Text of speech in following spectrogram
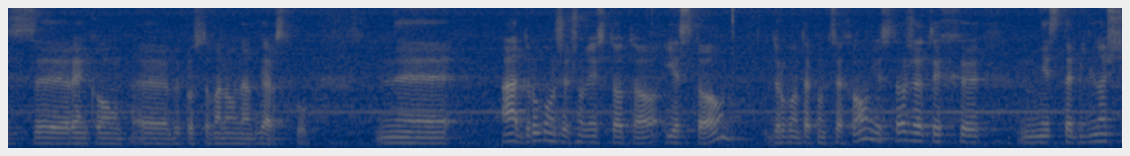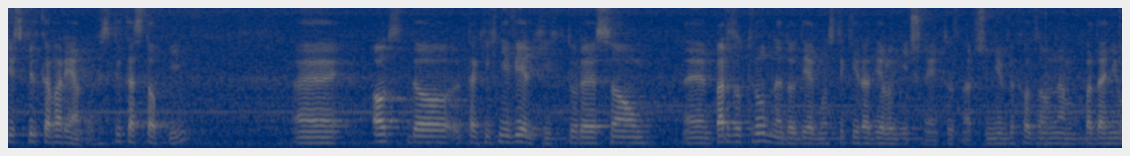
z ręką e, wyprostowaną na nadgarstku. Yy, A drugą rzeczą jest to, to, jest to, drugą taką cechą jest to, że tych niestabilności jest kilka wariantów, jest kilka stopni. E, od do takich niewielkich, które są e, bardzo trudne do diagnostyki radiologicznej, to znaczy nie wychodzą nam w badaniu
